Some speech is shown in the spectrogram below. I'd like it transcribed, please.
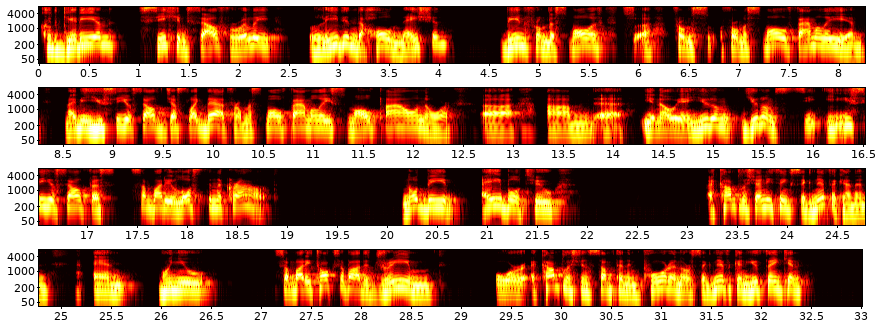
Could Gideon see himself really leading the whole nation being from the smallest, uh, from, from a small family, and maybe you see yourself just like that, from a small family, small town, or, uh, um, uh, you know, you don't, you don't see, you see yourself as somebody lost in the crowd, not being able to accomplish anything significant. And, and when you, somebody talks about a dream or accomplishing something important or significant, you're thinking,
